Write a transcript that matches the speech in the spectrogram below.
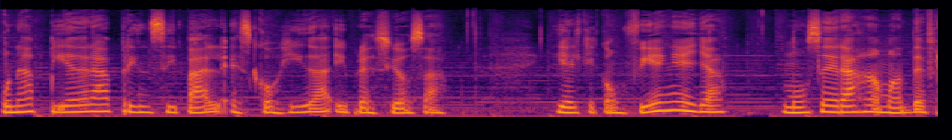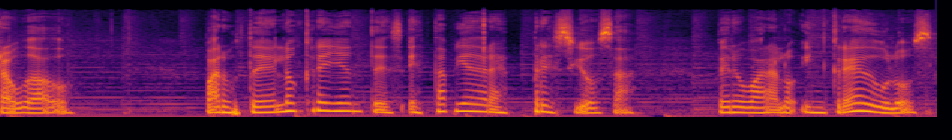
una piedra principal escogida y preciosa, y el que confíe en ella no será jamás defraudado. Para ustedes los creyentes esta piedra es preciosa, pero para los incrédulos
